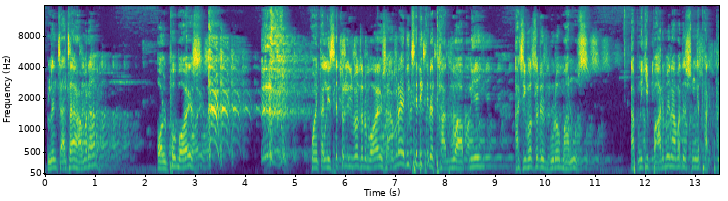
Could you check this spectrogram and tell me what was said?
বললেন, চাচা, আমরা অল্প বয়স, পঁয়তাল্লিশে চল্লিশ বছর বয়স, আমরা এদিক সেদিক করে থাকব। আপনি এই আশি বছরের বুড়ো মানুষ, আপনি কি পারবেন আমাদের সঙ্গে থাকতে?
